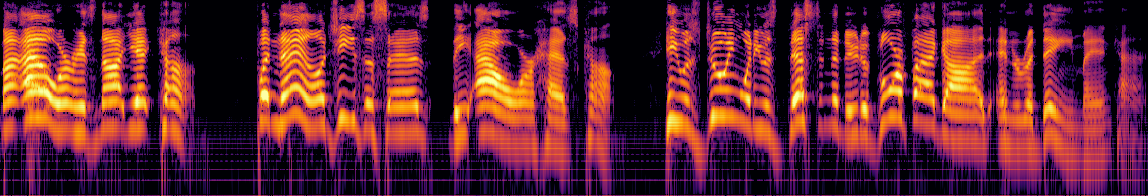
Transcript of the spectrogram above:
My hour has not yet come. But now Jesus says, the hour has come. He was doing what he was destined to do to glorify God and to redeem mankind.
